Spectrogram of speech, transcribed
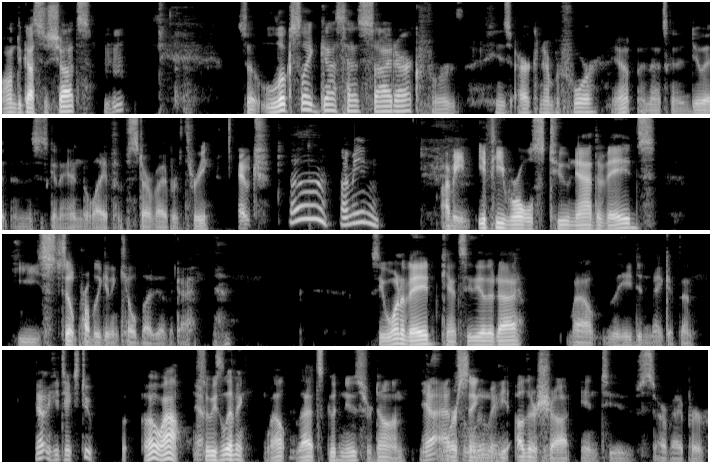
On to Gus's shots. Mhm. So it looks like Gus has side arc for his arc number four. Yep, and that's going to do it. And this is going to end the life of Star Viper 3. ouch. Uh, I mean, I mean, if he rolls two nat evades, he's still probably getting killed by the other guy. See one evade, can't see the other die. Well, he didn't make it then. no, he takes two. Oh wow! Yep. So he's living. Well, that's good news for Don. Yeah, forcing absolutely. the other shot into Star Viper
